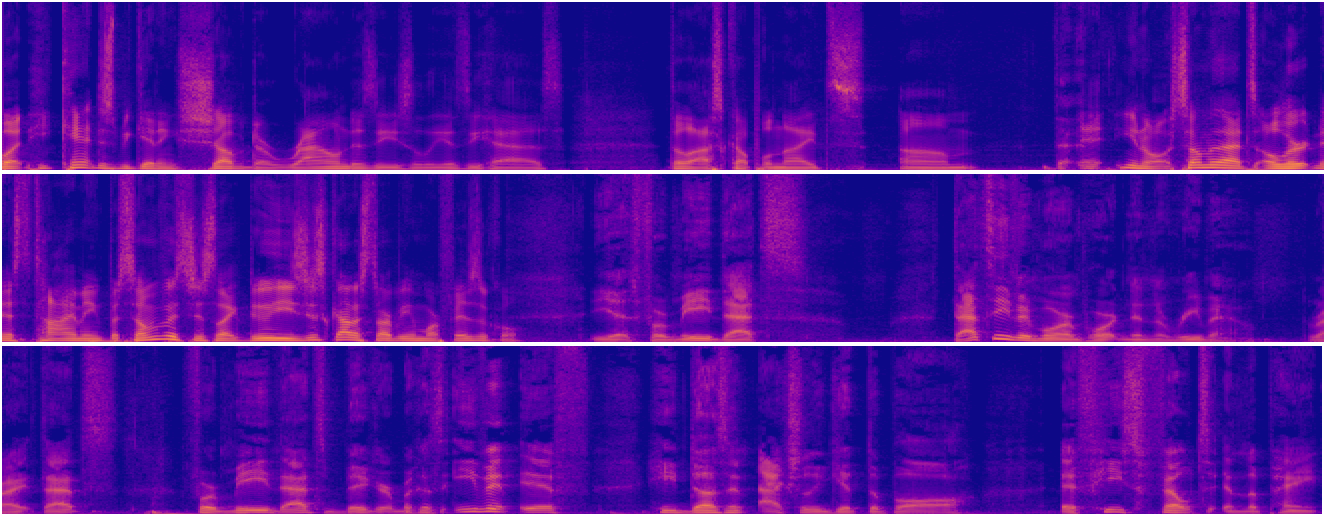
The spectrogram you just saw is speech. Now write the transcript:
but he can't just be getting shoved around as easily as he has the last couple nights. Um, That- and, you know, some of that's alertness, timing, but some of it's just like, dude, he's just got to start being more physical. Yes, for me, that's that's even more important than the rebound, right? That's for me, that's bigger because even if he doesn't actually get the ball, if he's felt in the paint,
